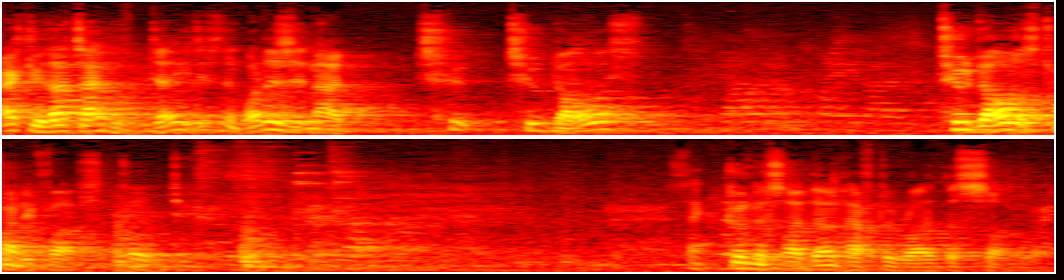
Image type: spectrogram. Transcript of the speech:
Actually, that's out of date, isn't it? What is it now? Two, dollars? Two dollars twenty-five cents. Oh. Thank goodness I don't have to ride the subway.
